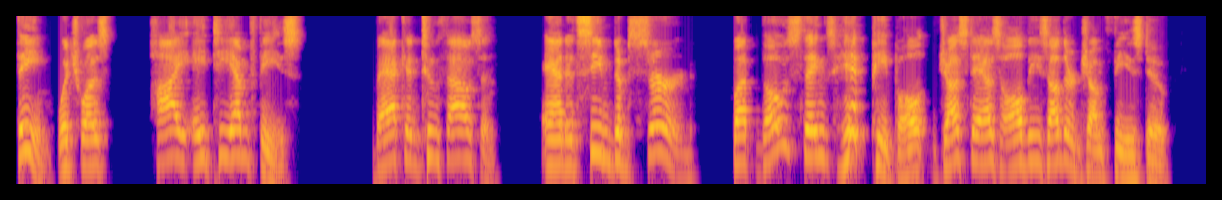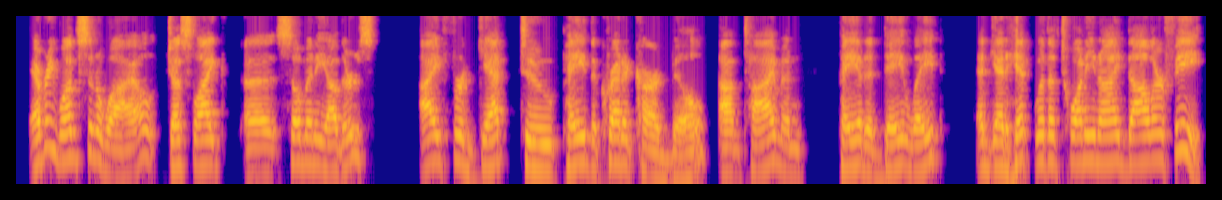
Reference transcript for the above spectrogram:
theme, which was high ATM fees. back in 2000. And it seemed absurd. But those things hit people just as all these other junk fees do. Every once in a while, just like uh, so many others, I forget to pay the credit card bill on time and pay it a day late and get hit with a $29 fee.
